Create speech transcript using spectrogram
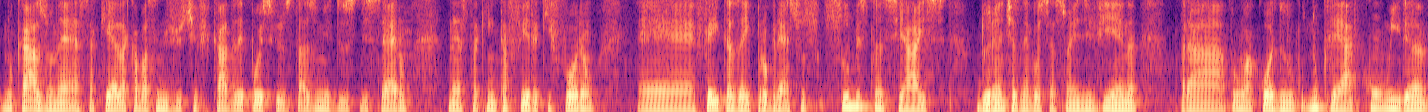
no caso, né, essa queda acaba sendo justificada depois que os Estados Unidos disseram nesta quinta-feira que foram é, feitas aí progressos substanciais durante as negociações em Viena para um acordo nuclear com o Irã,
